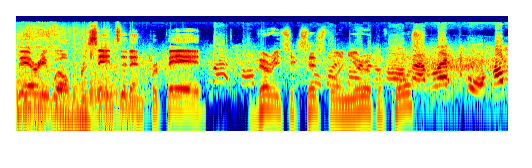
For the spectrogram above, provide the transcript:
Very well presented and prepared. very successful in Europe, of course. and left four hump.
